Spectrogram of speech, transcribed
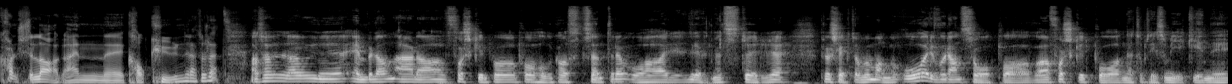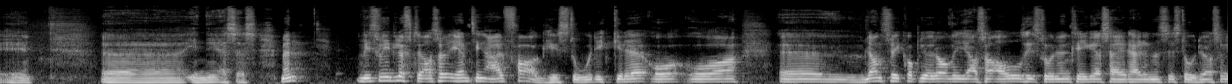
kanskje laga en kalkun, rett og slett? Altså, Embeland er da forsker på, på Holocaust-senteret og har drevet med et større prosjekt over mange år, hvor han så på, var forsket på nettopp de som gikk inn i, i inn i SS. Men hvis vi løfter altså Én ting er faghistorikere og, og eh, landssvikoppgjøret og altså all historien, krig er seierherrenes historie osv.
